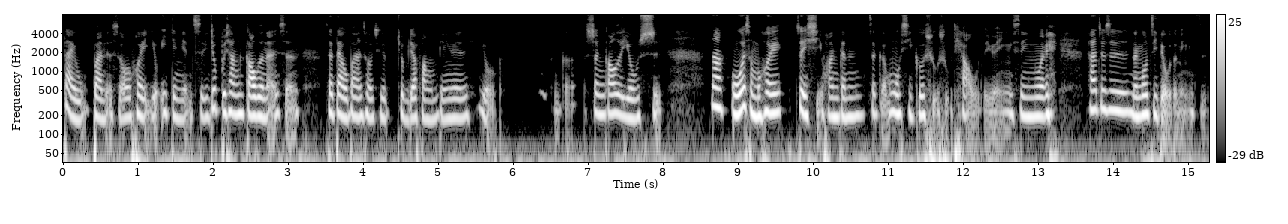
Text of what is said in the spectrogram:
带舞伴的时候会有一点点吃力，就不像高的男生在带舞伴的时候其实就比较方便，因为有那个身高的优势。那我为什么会最喜欢跟这个墨西哥叔叔跳舞的原因，是因为他就是能够记得我的名字，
